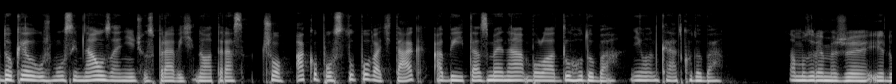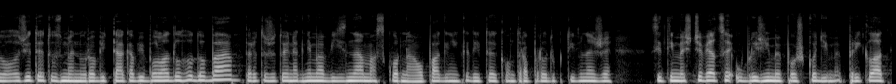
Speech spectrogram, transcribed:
dokiaľ už musím naozaj niečo spraviť. No a teraz čo? Ako postupovať tak, aby tá zmena bola dlhodobá, nielen krátkodobá? Samozrejme, že je dôležité tú zmenu robiť tak, aby bola dlhodobá, pretože to inak nemá význam a skôr naopak, niekedy to je kontraproduktívne, že si tým ešte viacej ubližíme, poškodíme. Príklad, e,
